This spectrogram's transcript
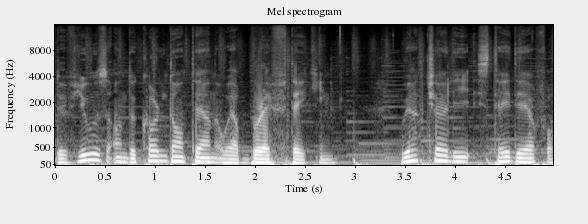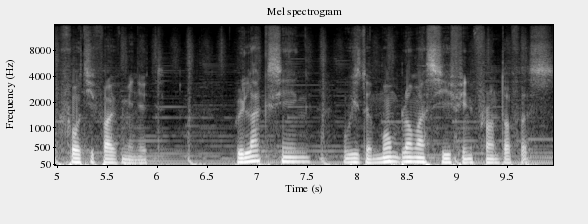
The views on the Col d'Anterne were breathtaking. We actually stayed there for 45 minutes, relaxing with the Mont Blanc Massif in front of us.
